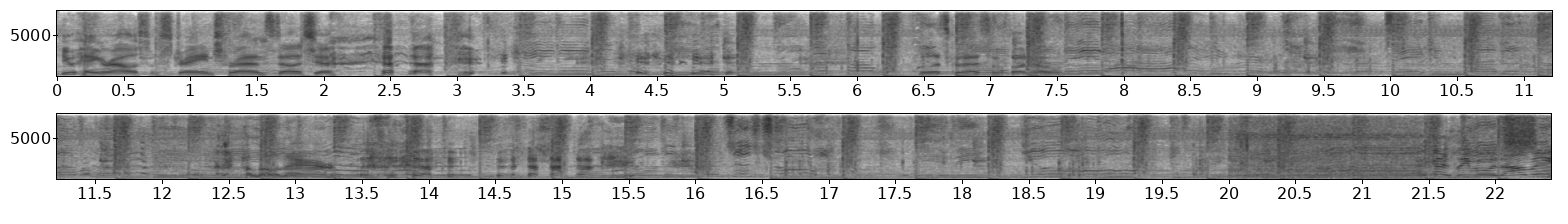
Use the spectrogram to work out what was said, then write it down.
you hang around with some strange friends, don't you? well, let's go have some fun, Hope. Hello there! leaving without me?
